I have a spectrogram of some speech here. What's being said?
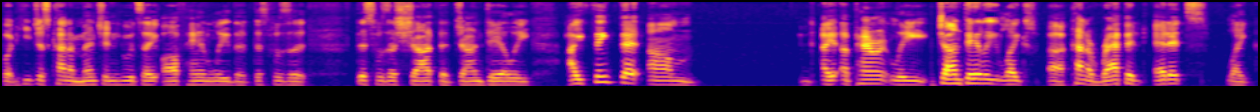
But he just kind of mentioned he would say offhandedly that this was a this was a shot that John Daly. I think that um, I apparently John Daly likes uh, kind of rapid edits, like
